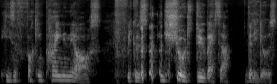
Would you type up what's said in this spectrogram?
He's a fucking pain in the arse because he should do better than he does.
